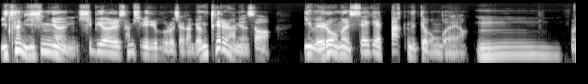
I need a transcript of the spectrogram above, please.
2020년 12월 31일부로 제가 명퇴를 하면서 이 외로움을 세게 빡 느껴본 거예요. 음. 어,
